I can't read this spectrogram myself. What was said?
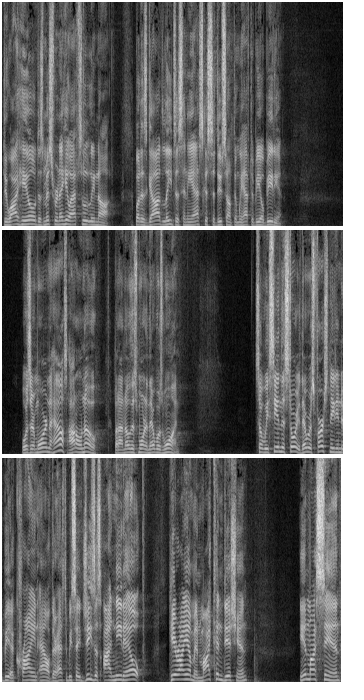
Do I heal? Does Miss Renee heal? Absolutely not. But as God leads us and He asks us to do something, we have to be obedient. Was there more in the house? I don't know. But I know this morning there was one. So we see in this story, there was first needing to be a crying out. There has to be say, Jesus, I need help. Here I am in my condition, in my sin.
